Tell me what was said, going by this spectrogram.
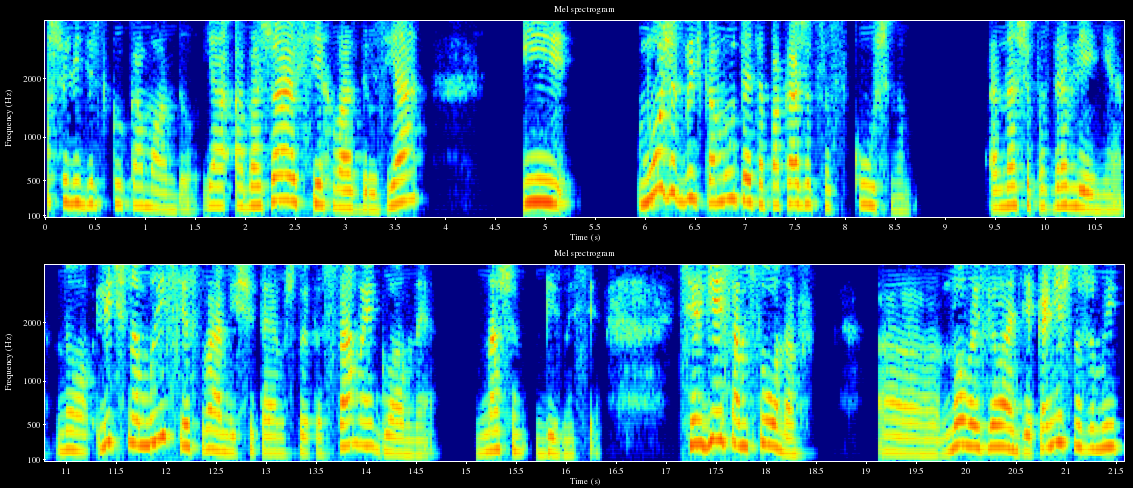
нашу лидерскую команду. Я обожаю всех вас, друзья. И может быть, кому-то это покажется скучным, э, наши поздравления, но лично мы все с вами считаем, что это самое главное в нашем бизнесе. Сергей Самсонов, Новая Зеландия. Конечно же, мы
